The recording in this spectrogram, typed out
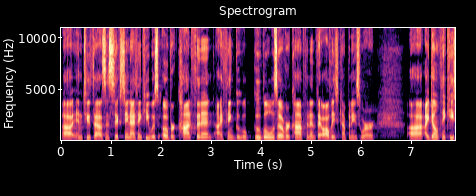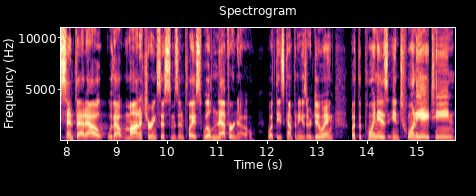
uh, in 2016. I think he was overconfident. I think Google, Google was overconfident. They, all these companies were. Uh, I don't think he sent that out without monitoring systems in place. We'll never know what these companies are doing. But the point is, in 2018,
